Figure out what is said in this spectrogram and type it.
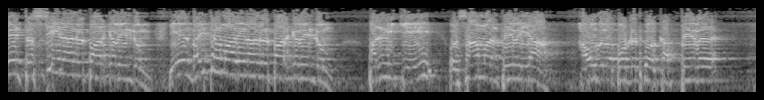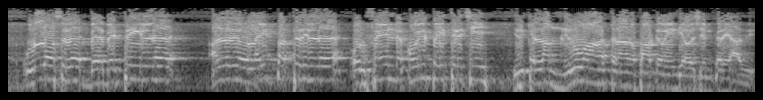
ஏன் ட்ரஸ்டியை நாங்கள் பார்க்க வேண்டும்? ஏன் பைத்தல்மாலை நாங்கள் பார்க்க வேண்டும்? பள்ளிக்கு ஒரு சாமான் தேவையா? ஹவுஸ்ல போடுறதுக்கு ஒரு கப் தேவை உருளோசுல பெட்ரி இல்ல அல்லது ஒரு லைட் பத்தது இல்ல ஒரு ஃபேன் கோயில் பைத்திருச்சு இதுக்கெல்லாம் நிர்வாகத்தை நாங்க பார்க்க வேண்டிய அவசியம் கிடையாது.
